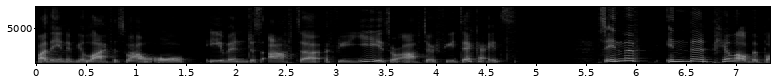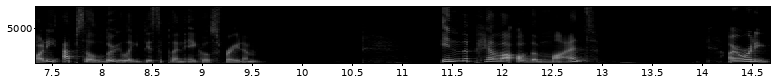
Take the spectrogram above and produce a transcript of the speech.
by the end of your life as well, or even just after a few years or after a few decades. So in the in the pillar of the body, absolutely discipline equals freedom. In the pillar of the mind, I already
